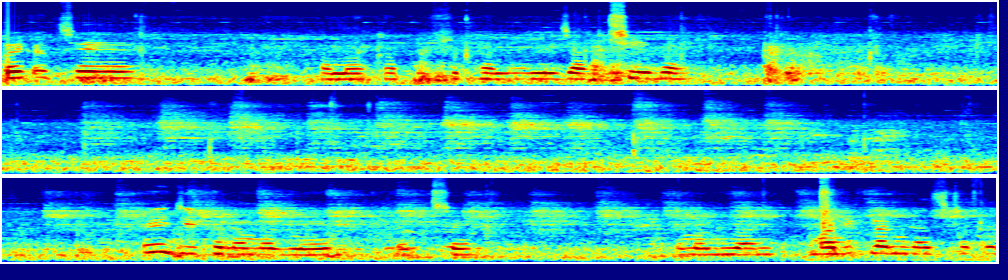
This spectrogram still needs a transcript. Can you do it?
হয়ে গেছে। আমার কাপড় শুকানো, আমি যাচ্ছি এবার। এই যেখানে আমার মেয়ে হচ্ছে। আমার মানি প্ল্যান্ট গাছটাতে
